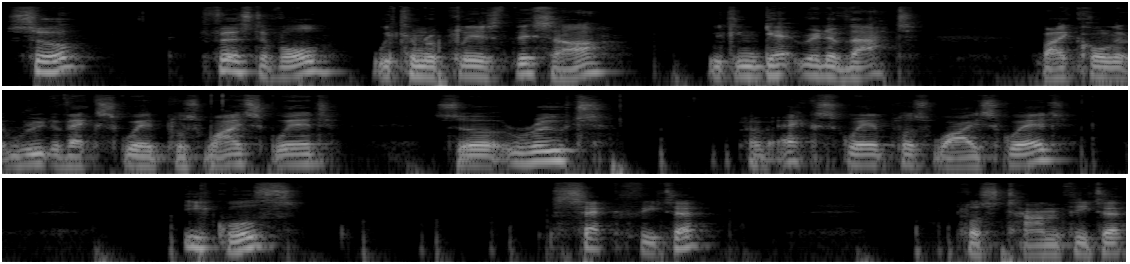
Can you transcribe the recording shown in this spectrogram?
So, first of all, we can replace this r. We can get rid of that by calling it root of x squared plus y squared. So root of x squared plus y squared equals sec theta plus tan theta,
